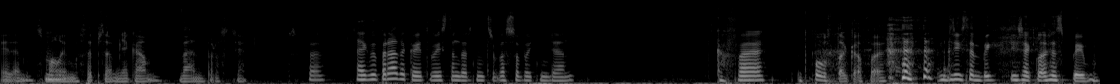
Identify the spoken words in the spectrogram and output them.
jedem s Mhm. malým se psem někam ven prostě. Super. A jak vypadá takový tvůj standardní třeba sobotní den? Kafe? Spousta kafe. Dřív jsem bych ti řekla, že spím.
